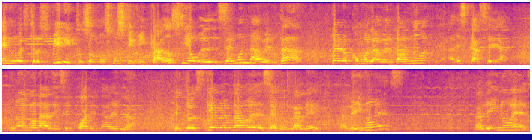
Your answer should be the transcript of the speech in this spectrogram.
en nuestro espíritu, somos justificados si obedecemos la verdad. Pero como la verdad no escasea, no nos la dicen cuál es la verdad. Entonces, ¿qué verdad obedecemos? ¿La ley? La ley no es. La ley no es.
